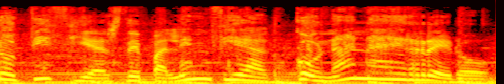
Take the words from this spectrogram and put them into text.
Noticias de Palencia con Ana Herrero.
